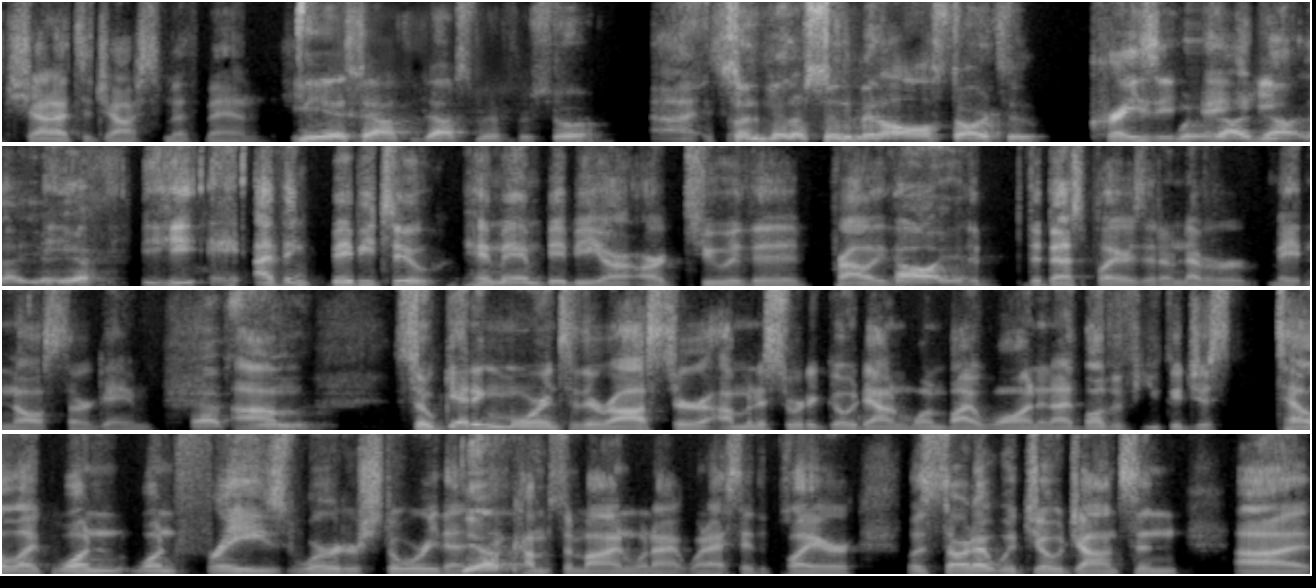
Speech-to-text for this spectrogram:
Shout out to Josh Smith, man. He yeah, shout out to Josh Smith for sure. Uh, so should have been should have been an all star too. Crazy. Without he, doubt, that, yeah, he, he, I think Bibby too. Him and Bibby are, are two of the probably the, oh, yeah. the, the, best players that have never made an all star game. Absolutely. Um, so getting more into the roster, I'm going to sort of go down one by one, and I'd love if you could just tell like one one phrase, word, or story that, yeah. that, comes to mind when I when I say the player. Let's start out with Joe Johnson. Uh,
